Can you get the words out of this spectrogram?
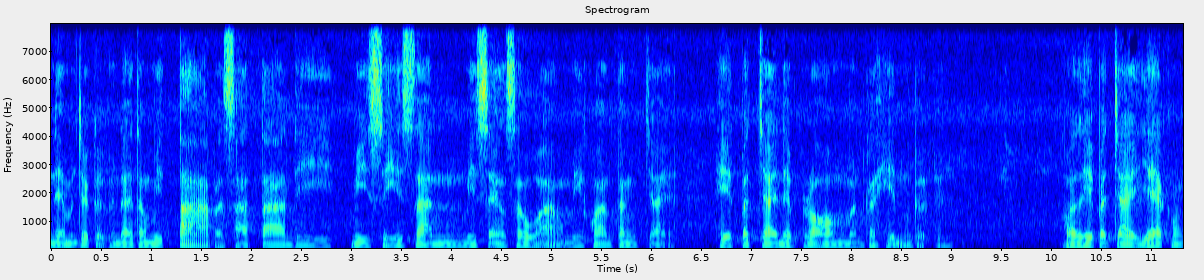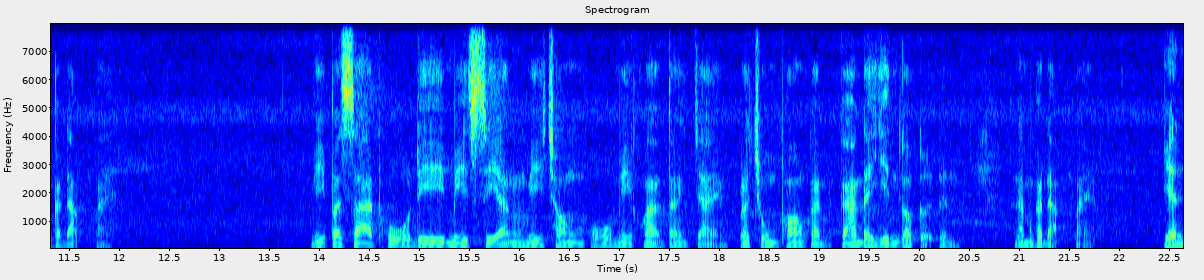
เนี่ยมันจะเกิดขึ้นได้ต้องมีตาประสาทตาดี มีสีสัน มีแสงสว่าง มีความตั้งใจ เหตุปัจจัยเนี่ยพร้อมมันก็เห็นเกิดขึ้น พอเหตุปัจจัยแยกมันก็ดับไป มีประสาทหูดี มีเสียง มีช่องหู มีความตั้งใจประชุมพร้อมกัน การได้ยินก็เกิดขึ้น แล้วมันก็ดับไปยัน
